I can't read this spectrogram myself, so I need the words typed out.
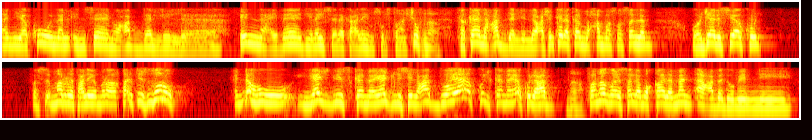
أن يكون الإنسان عبدا لله. إن عبادي ليس لك عليهم سلطان. شوف نعم. فكان عبدا لله. عشان كده كان محمد صلى الله عليه وسلم وجالس يأكل فمرت عليه امرأة قالت انظروا إنه يجلس كما يجلس العبد ويأكل كما يأكل العبد. نعم. فنظر وسلم وقال من أعبد مني؟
